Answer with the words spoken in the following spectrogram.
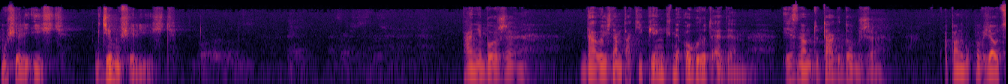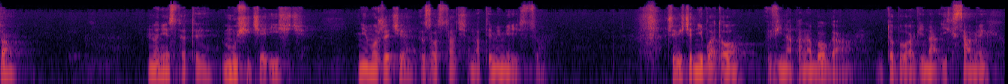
musieli iść. Gdzie musieli iść? Panie Boże, dałeś nam taki piękny ogród Eden. Jest nam tu tak dobrze. A Pan Bóg powiedział co? No niestety, musicie iść. Nie możecie zostać na tym miejscu. Oczywiście nie była to wina Pana Boga, to była wina ich samych,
